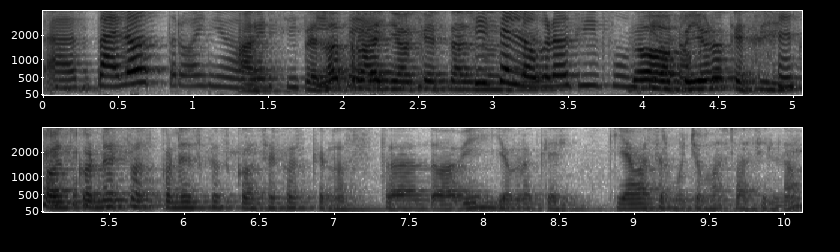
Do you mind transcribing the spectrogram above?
hasta el otro año, a ver Hasta si sí el otro se, año, ¿qué tal? Sí se logró, sí funcionó. No, pero yo creo que sí, con, con estos, con estos consejos que nos está dando Avi, yo creo que, que ya va a ser mucho más fácil, ¿no?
